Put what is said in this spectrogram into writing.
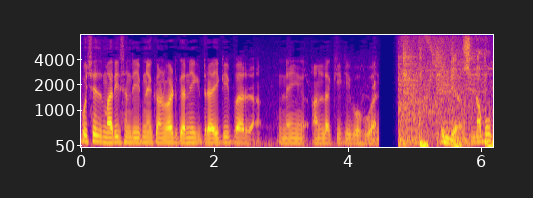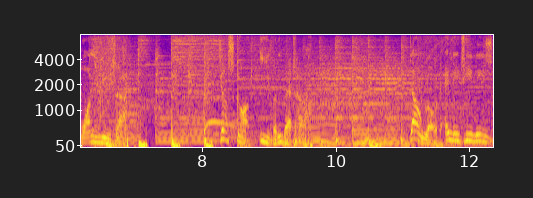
पुशेज मारी संदीप ने कन्वर्ट करने की ट्राई की पर नहीं अनलकी कि वो हुआ better. Download NDTV's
